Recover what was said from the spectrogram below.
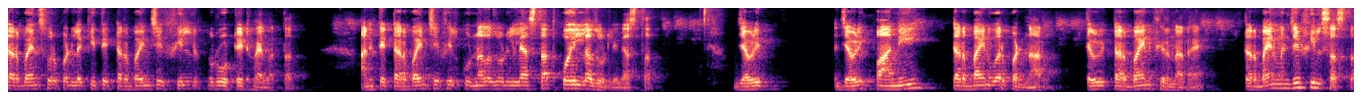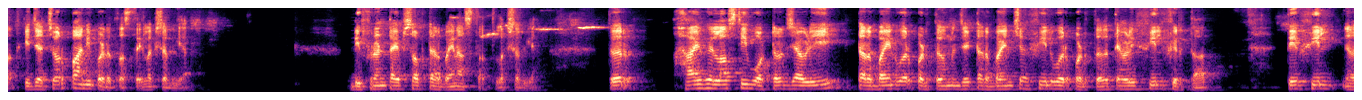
टर्बाईन्सवर पडलं की ते टर्बाईनचे फील्ड रोटेट व्हायला लागतात. आणि ते टर्बाईनचे फील्ड कुणाला जोडलेले असतात? कॉईलला जोडलेले असतात. ज्यावेळी ज्यावेळी पाणी टर्बाईनवर पडणार त्यावेळी टर्बाईन फिरणार आहे. टर्बाईन म्हणजे फिल्स असतात की ज्याच्यावर पाणी पडत असते लक्षात घ्या. डिफरंट टाइप्स ऑफ टर्बाईन असतात लक्षात घ्या. तर हाय व्हेलॉसिटी वॉटर ज्यावेळी टर्बाईनवर पडतं म्हणजे टर्बाईनच्या फील्डवर पडतं त्यावेळी फील फिरतात. ते फील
